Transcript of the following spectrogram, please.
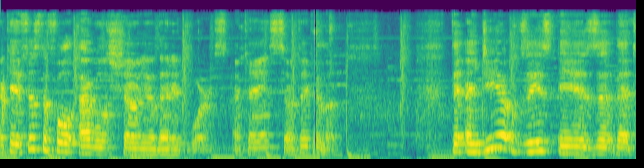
Okay, first of all, I will show you that it works. Okay, so take a look. The idea of this is that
